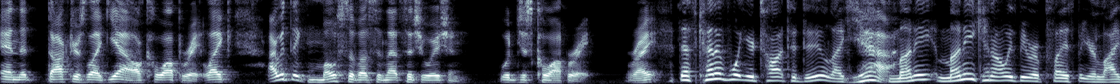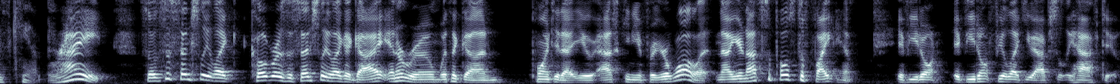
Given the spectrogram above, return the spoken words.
And the doctor's like, yeah, I'll cooperate. Like, I would think most of us in that situation would just cooperate, right? That's kind of what you're taught to do. Like, Yeah. money, money can always be replaced, but your lives can't. Right. So it's essentially like Cobra is essentially like a guy in a room with a gun pointed at you asking you for your wallet. Now you're not supposed to fight him if you don't if you don't feel like you absolutely have to. You're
